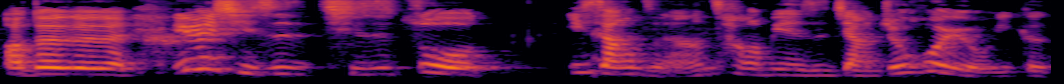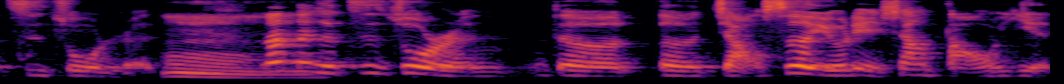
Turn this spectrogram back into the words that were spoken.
哦，对对对，因为其实其实做一张整张唱片是这样，就会有一个制作人，嗯，那那个制作人的的角色有点像导演，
